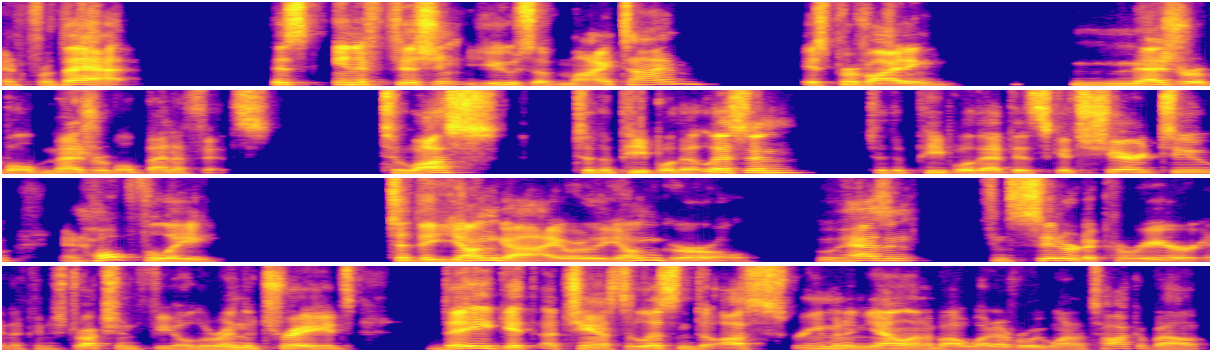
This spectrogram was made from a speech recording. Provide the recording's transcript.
And for that, this inefficient use of my time is providing measurable, measurable benefits to us, to the people that listen, to the people that this gets shared to, and hopefully to the young guy or the young girl who hasn't considered a career in the construction field or in the trades. They get a chance to listen to us screaming and yelling about whatever we want to talk about.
